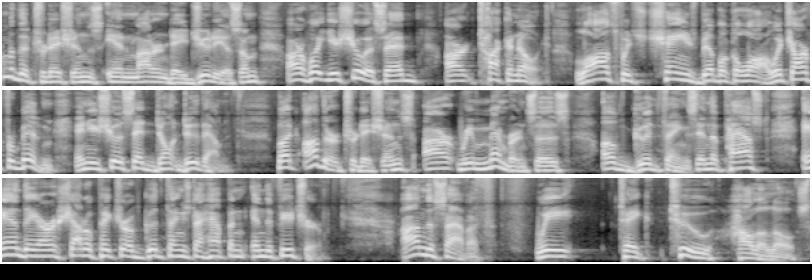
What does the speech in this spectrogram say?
Some of the traditions in modern day Judaism are what Yeshua said are takanot, laws which change biblical law, which are forbidden. And Yeshua said, don't do them. But other traditions are remembrances of good things in the past, and they are a shadow picture of good things to happen in the future. On the Sabbath, we take two challah loaves,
